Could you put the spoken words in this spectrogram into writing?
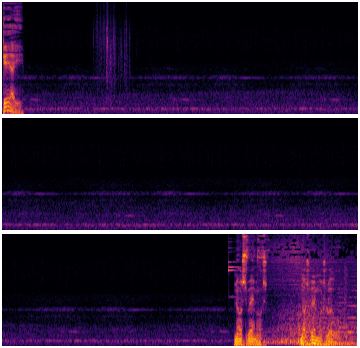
¿Qué hay? Nos vemos. Nos vemos luego.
